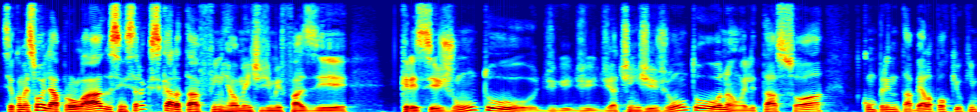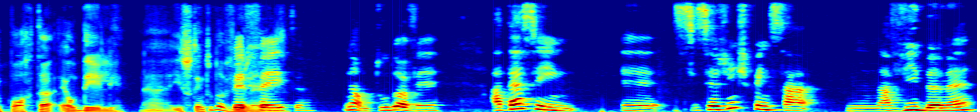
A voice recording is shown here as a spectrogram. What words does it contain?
você começa a olhar para o lado assim, será que esse cara tá afim realmente de me fazer crescer junto, de, de, de, atingir junto ou não? Ele tá só cumprindo tabela porque o que importa é o dele, né? Isso tem tudo a ver, Perfeito. né? Perfeito. Não, tudo a ver. Até assim, é, se, se a gente pensar na vida, né?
